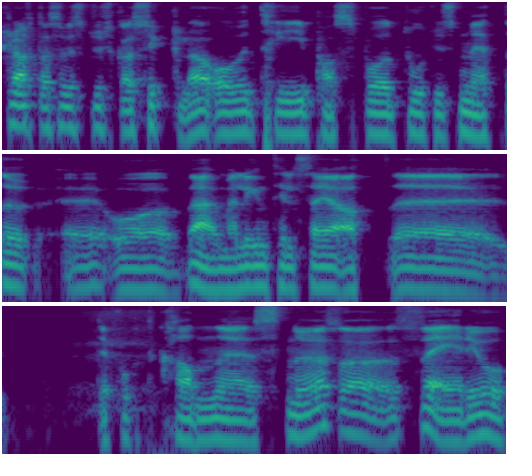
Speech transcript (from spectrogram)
klart, altså Hvis du skal sykle over tre pass på 2000 meter, eh, og værmeldingen tilsier at eh, det fort kan eh, snø, så, så, er det jo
